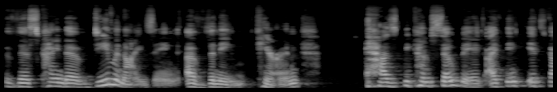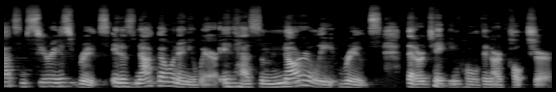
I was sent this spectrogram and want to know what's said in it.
this kind of demonizing of the name Karen has become so big. I think it's got some serious roots. It is not going anywhere. It has some gnarly roots that are taking hold in our culture.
